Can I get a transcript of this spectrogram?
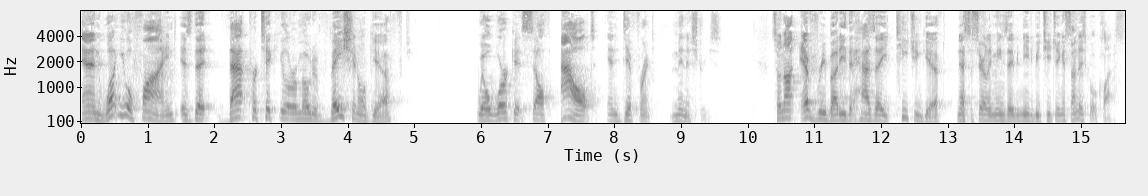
And what you'll find is that that particular motivational gift will work itself out in different ministries. So, not everybody that has a teaching gift necessarily means they need to be teaching a Sunday school class.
